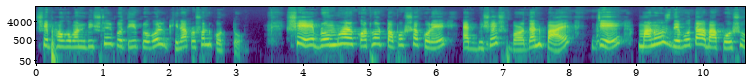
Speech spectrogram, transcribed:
সে ভগবান বিষ্ণুর প্রতি প্রবল ঘৃণা পোষণ করত। সে ব্রহ্মার কঠোর তপস্যা করে এক বিশেষ বরদান পায় যে মানুষ, দেবতা বা পশু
